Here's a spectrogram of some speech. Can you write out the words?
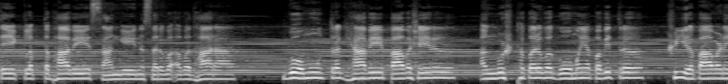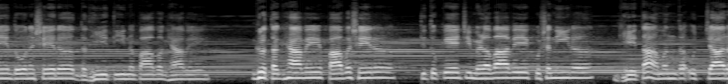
ते क्लप्त भावे सांगेन सर्व अवधारा गोमूत्र घ्यावे पावशेर अंगुष्ठ पर्व गोमय पवित्र क्षीर पावणे दोन शेर दधी तीन पाव घ्यावे घृत घ्यावे पावशेर तितुकेची मिळवावे कुशनीर घेता मंत्र उच्चार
